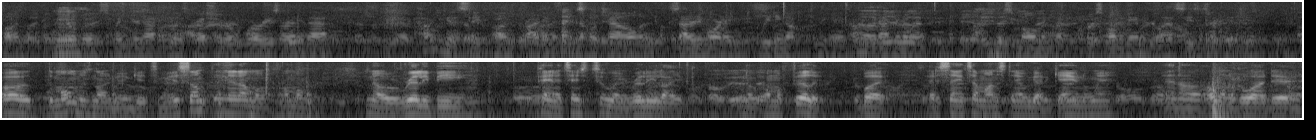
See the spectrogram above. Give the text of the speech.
fun, when you're mm-hmm. loose, when you're not feeling pressure or worries or any of that. How are you going to stay fun Friday night in the hotel and Saturday morning leading up to the game? How are you not going to let this moment, like the first home game of your last season, sort of get you? Uh, the moment's not going to get to me. It's something that I'm a, I'm a, you know, really be paying attention to and really like, you know, I'm gonna feel it. But at the same time, I understand we got a game to win, and uh, I want to go out there and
